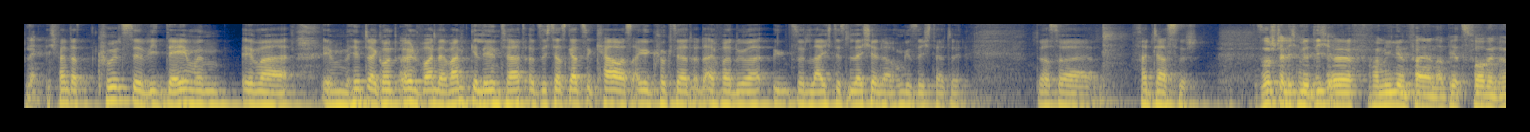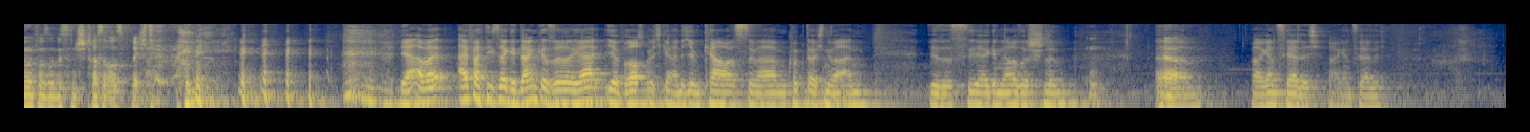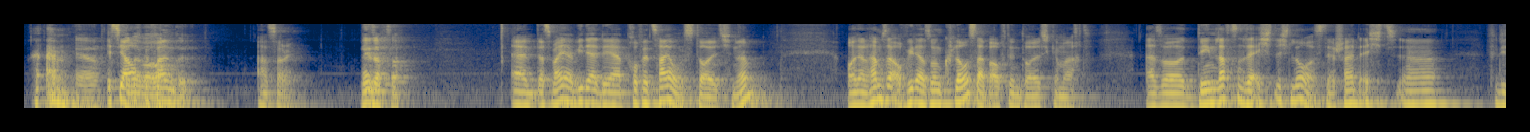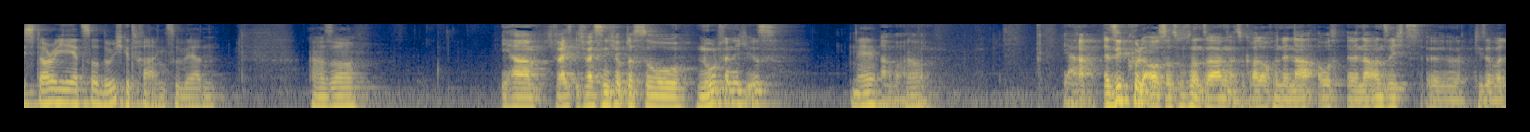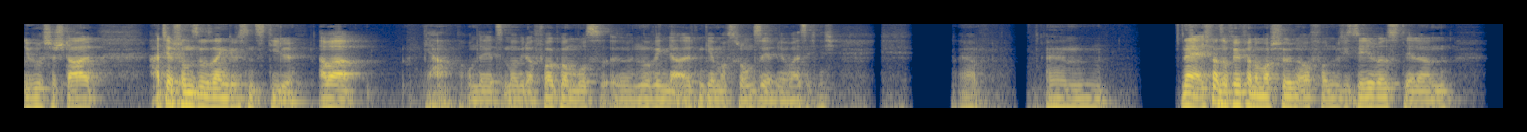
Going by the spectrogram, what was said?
Nee. Ich fand das Coolste, wie Damon immer im Hintergrund irgendwo an der Wand gelehnt hat und sich das ganze Chaos angeguckt hat und einfach nur so ein leichtes Lächeln auf dem Gesicht hatte. Das war fantastisch. So stelle ich mir dich äh, Familienfeiern ab jetzt vor, wenn irgendwo so ein bisschen Stress ausbricht. Ja, aber einfach dieser Gedanke so, ja, ihr braucht mich gar nicht im Chaos zu haben, guckt euch nur an. Das ist ja genauso schlimm. Ja. Ähm, war ganz herrlich, war ganz herrlich. ja. Ist ja aufgefallen- Auch, äh, Ah, sorry. nee, sag, sag. Äh, das war ja wieder der Prophezeiungsdolch, ne? Und dann haben sie auch wieder so ein Close-up auf den Dolch gemacht. Also den lassen sie echt nicht los. Der scheint echt äh, für die Story jetzt so durchgetragen zu werden. Also, Ja, ich weiß, ich weiß nicht, ob das so notwendig ist, nee. aber ja, er sieht cool aus, das muss man sagen. Also gerade auch in der Nahaus äh, Nahansicht, äh, dieser valyrische Stahl hat ja schon so seinen gewissen Stil. Aber ja, warum der jetzt immer wieder vorkommen muss, äh, nur wegen der alten Game of Thrones Serie, weiß ich nicht. Ja. Ähm, naja, ich fand es auf jeden Fall nochmal schön auch von Viserys, der dann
